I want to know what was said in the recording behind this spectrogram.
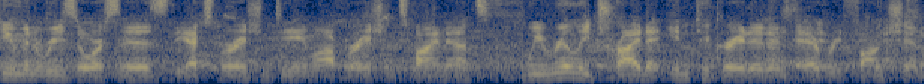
human resources, the exploration team, operations, finance. We really try to integrate it into every function.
